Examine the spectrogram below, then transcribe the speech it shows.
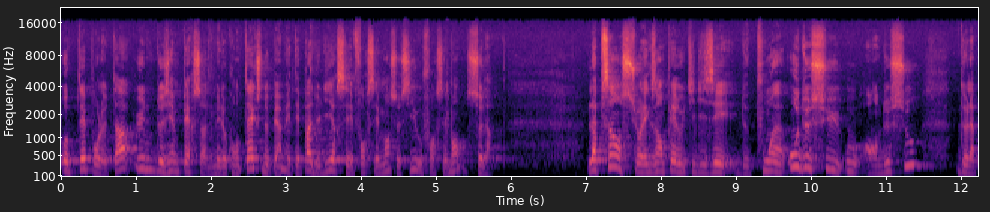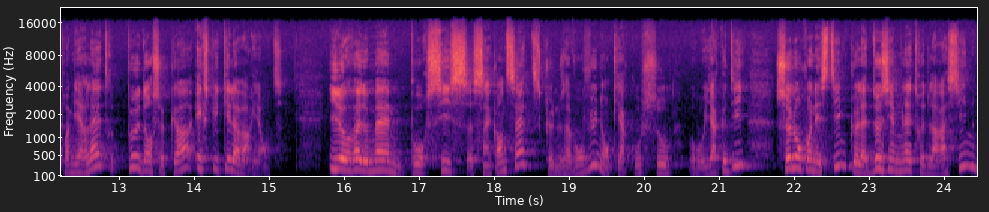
optaient pour le ta, une deuxième personne. Mais le contexte ne permettait pas de dire c'est forcément ceci ou forcément cela. L'absence sur l'exemplaire utilisé de points au-dessus ou en dessous de la première lettre peut dans ce cas expliquer la variante. Il en va de même pour 657, que nous avons vu, donc Yakusu ou Yakdi, selon qu'on estime que la deuxième lettre de la racine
